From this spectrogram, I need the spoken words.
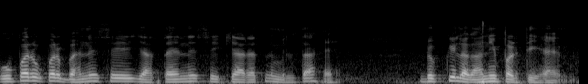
ऊपर ऊपर बहने से या तैरने से क्या रत्न मिलता है? डुबकी लगानी पड़ती है।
